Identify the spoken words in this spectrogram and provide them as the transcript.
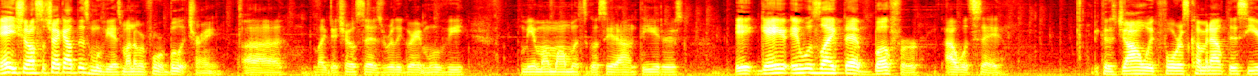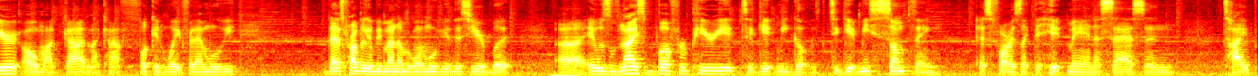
And you should also check out this movie as my number four, Bullet Train. Like the show says, really great movie. Me and my mom went to go see it out in theaters. It gave it was like that buffer, I would say, because John Wick 4 is coming out this year. Oh my god, and I cannot fucking wait for that movie. That's probably gonna be my number one movie of this year, but uh, it was a nice buffer period to get me go to get me something as far as like the hitman assassin type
